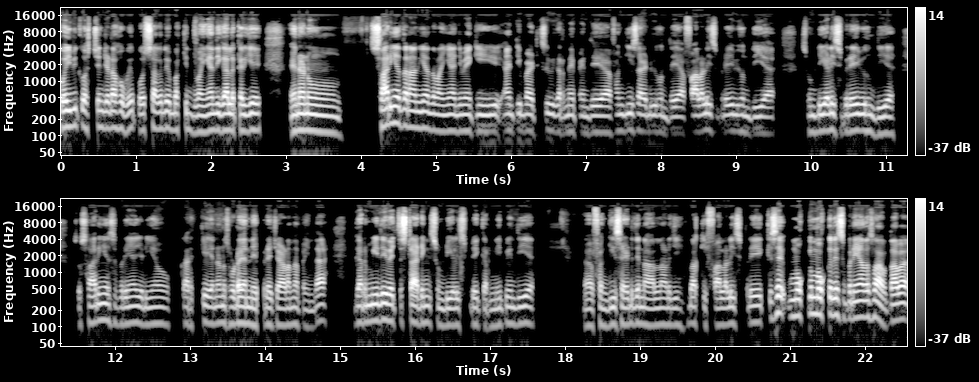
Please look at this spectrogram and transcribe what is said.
ਕੋਈ ਵੀ ਕੁਐਸਚਨ ਜਿਹੜਾ ਹੋਵੇ ਪੁੱਛ ਸਕਦੇ ਹੋ। ਬਾਕੀ ਦਵਾਈਆਂ ਦੀ ਗੱਲ ਕਰੀਏ, ਇਹਨਾਂ ਨੂੰ ਸਾਰੀਆਂ ਤਰ੍ਹਾਂ ਦੀਆਂ ਦਵਾਈਆਂ ਜਿਵੇਂ ਕਿ ਐਂਟੀਬਾਇਓਟਿਕਸ ਵੀ ਕਰਨੇ ਪੈਂਦੇ ਆ ਫੰਗੀਸਾਈਡ ਵੀ ਹੁੰਦੇ ਆ, ਫਲ ਵਾਲੀ ਸਪਰੇਅ ਵੀ ਹੁੰਦੀ ਹੈ ਸੁੰਡੀ ਵਾਲੀ ਸਪਰੇਅ ਵੀ ਹੁੰਦੀ ਹੈ ਸੋ ਸਾਰੀਆਂ ਸਪਰੇਆਂ ਜਿਹੜੀਆਂ ਉਹ ਕਰਕੇ ਇਹਨਾਂ ਨੂੰ ਥੋੜਾ ਜਿਹਾ ਨੇਪਰੇ ਚਾੜਨਾ ਪੈਂਦਾ। ਗਰਮੀ ਦੇ ਵਿੱਚ ਸਟਾਰਟਿੰਗ ਸੁੰਡੀ ਵਾਲੀ ਸਪਰੇਅ ਕਰਨੀ ਪੈਂਦੀ ਹੈ। ਫੰਗੀਸਾਈਡ ਦੇ ਨਾਲ ਨਾਲ ਜੀ, ਬਾਕੀ ਫਲ ਵਾਲੀ ਸਪਰੇਅ ਕਿਸੇ ਮੌਕੇ ਮੌਕੇ ਦੇ ਸਪਰੇਆਂ ਦਾ ਹਿਸਾਬ ਕਿਤਾਬ ਹੈ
